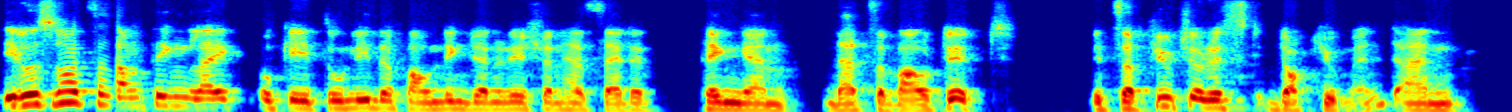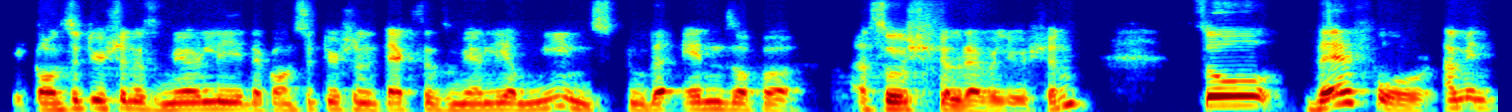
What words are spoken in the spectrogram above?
it was not something like, okay, it's only the founding generation has said a thing and that's about it. It's a futurist document. And the constitution is merely the constitutional text is merely a means to the ends of a, a social revolution. So therefore i mean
